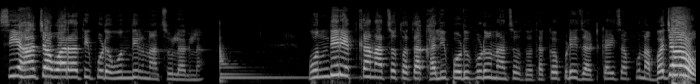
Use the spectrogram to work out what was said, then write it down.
सिंहाच्या वराती पुढे उंदीर नाचू लागला. उंदीर इतका नाचत होता खाली पडू पडू नाचत होता कपडे झटकायचा पुन्हा बजाव!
